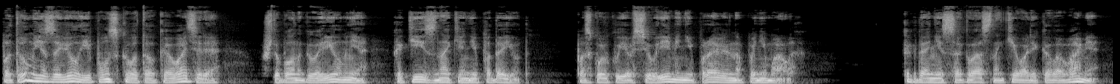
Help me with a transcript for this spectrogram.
Потом я завел японского толкователя, чтобы он говорил мне, какие знаки они подают, поскольку я все время неправильно понимал их. Когда они согласно кивали головами –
